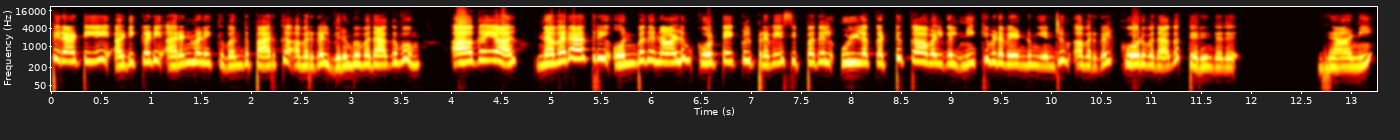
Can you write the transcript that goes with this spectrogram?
பிராட்டியை அடிக்கடி அரண்மனைக்கு வந்து பார்க்க அவர்கள் விரும்புவதாகவும் ஆகையால் நவராத்திரி ஒன்பது நாளும் கோட்டைக்குள் பிரவேசிப்பதில் உள்ள கட்டுக்காவல்கள் நீக்கிவிட வேண்டும் என்றும் அவர்கள் கோருவதாக தெரிந்தது. ராணி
